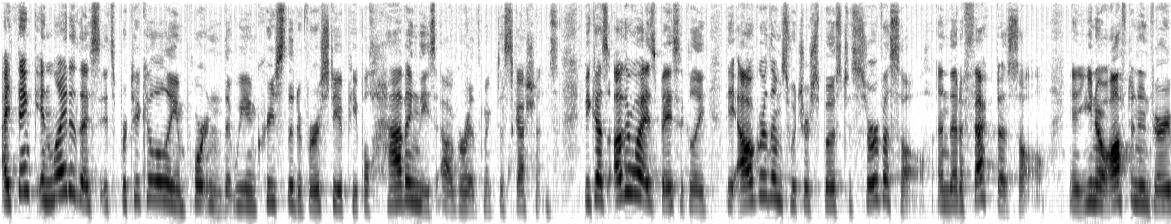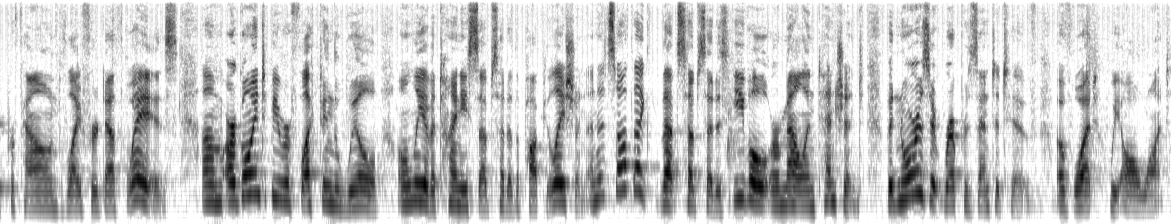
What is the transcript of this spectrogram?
I think in light of this, it's particularly important that we increase the diversity of people having these algorithmic discussions. Because otherwise, basically, the algorithms which are supposed to serve us all and that affect us all, you know, often in very profound life or death ways, um, are going to be reflecting the will only of a tiny subset of the population. And it's not like that subset is evil or malintentioned, but nor is it representative of what we all want.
